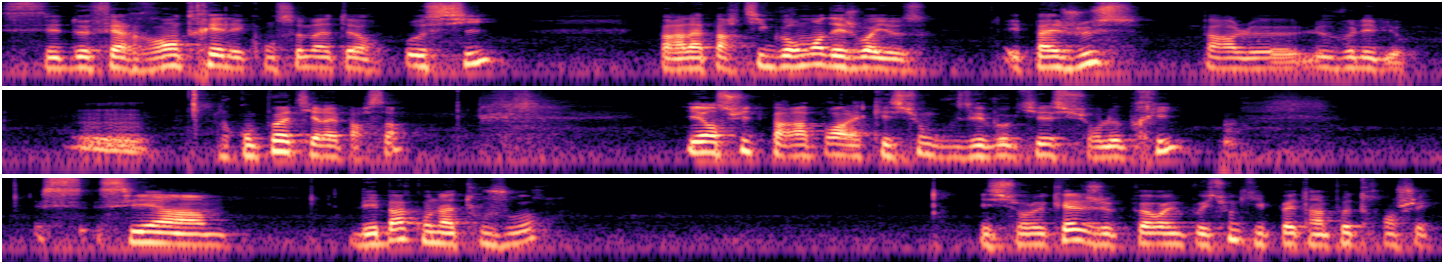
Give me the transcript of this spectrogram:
C'est de faire rentrer les consommateurs aussi par la partie gourmande et joyeuse. Et pas juste par le, le volet bio. hmm. Donc, on peut attirer par ça. Et ensuite, par rapport à la question que vous évoquiez sur le prix, c'est un débat qu'on a toujours et sur lequel je peux avoir une position qui peut être un peu tranchée.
